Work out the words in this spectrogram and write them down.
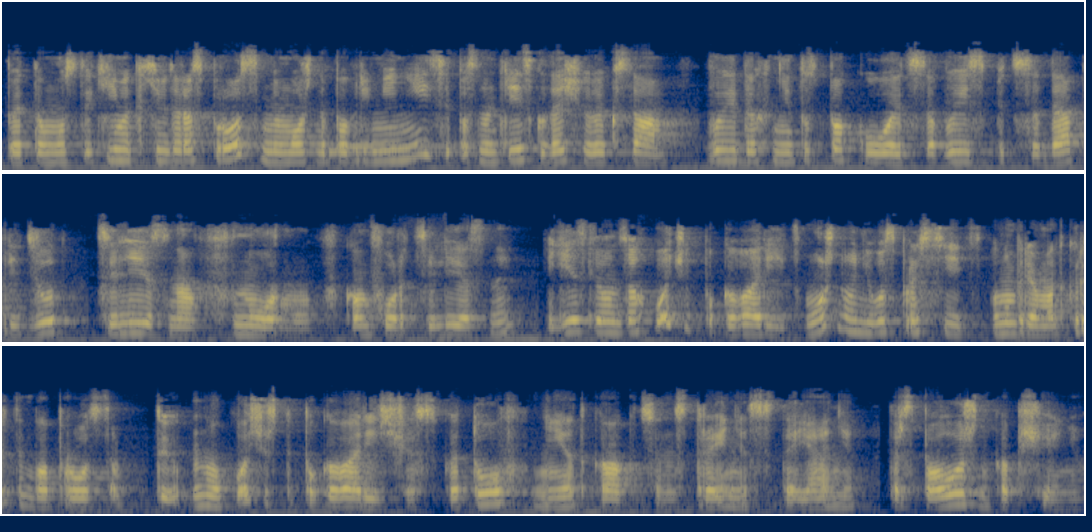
Поэтому с такими какими-то расспросами можно повременить и посмотреть, когда человек сам выдохнет, успокоится, выспится, да, придет телесно в норму, в комфорт телесный. Если он захочет поговорить, можно у него спросить, ну, прям открытым вопросом. Ты, ну, хочешь ты поговорить сейчас? Готов? Нет? Как у тебя настроение, состояние? Расположен к общению?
